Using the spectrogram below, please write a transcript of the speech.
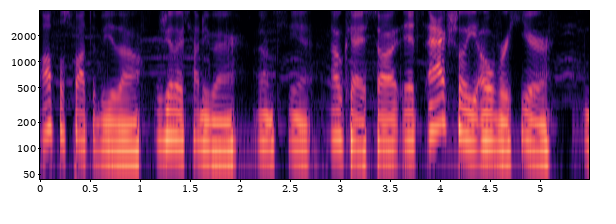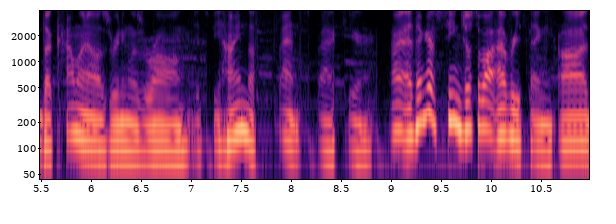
Awful spot to be though. Where's the other teddy bear? I don't see it. Okay, so it's actually over here the comment I was reading was wrong. It's behind the fence back here. All right, I think I've seen just about everything. Uh,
